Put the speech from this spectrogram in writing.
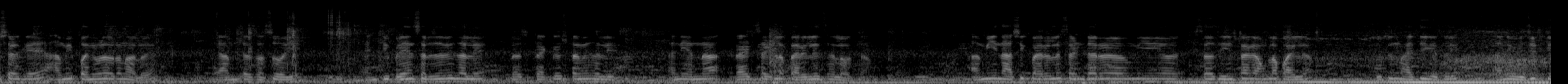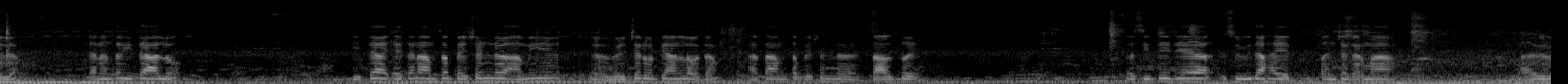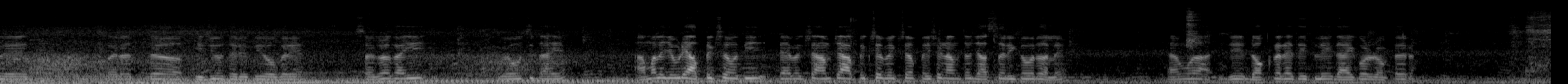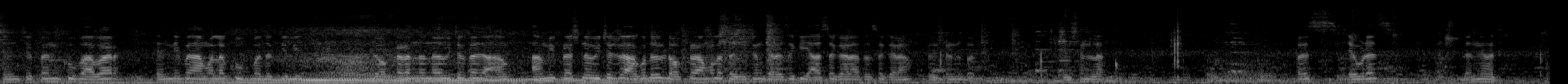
शेळके आम्ही पनवेळवरून आलो आहे आमच्या सासूबाई. यांची ब्रेन सर्जरी झाली प्लस ट्रॅक्टोस्टॉमी झाली. आणि यांना राईट साईडला पॅरेलिस झाला होता. आम्ही नाशिक पॅरेलिस सेंटर मी सहज इंस्टाग्रामला पाहिलं. तिथून माहिती घेतली आणि व्हिजिट केलं. त्यानंतर इथे आलो. इथे येताना आमचा पेशंट आम्ही व्हीलचेअरवरती आणला होता. आता आमचा पेशंट चालतोय. बस इथे ज्या सुविधा आहेत पंचकर्मा परत फिजिओथेरपी वगैरे सगळं काही व्यवस्थित आहे. आम्हाला जेवढी अपेक्षा होती त्यापेक्षा आमच्या अपेक्षेपेक्षा पेशंट आमचं जास्त रिकवर झालं आहे त्यामुळं जे डॉक्टर आहेत इथले गायकवाड डॉक्टर त्यांचे पण खूप आभार. त्यांनी पण आम्हाला खूप मदत केली. डॉक्टरांना न विचारता आम्ही प्रश्न विचारच्या अगोदर डॉक्टर आम्हाला सजेशन करायचं की असं करा तसं करा. पेशंट पेशंटला बस एवढंच. धन्यवाद.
